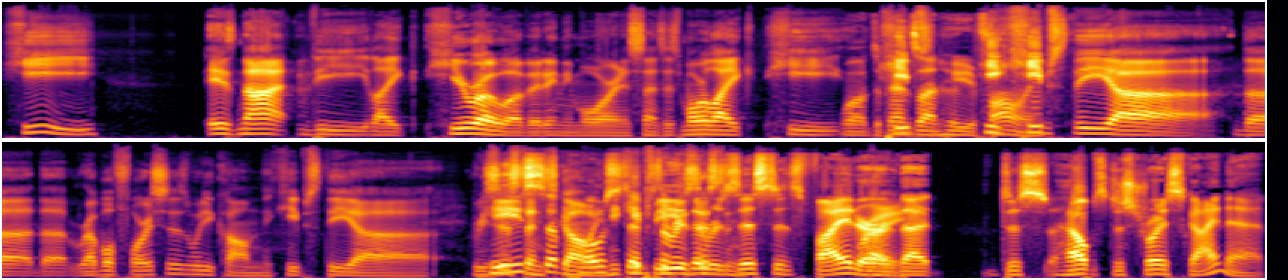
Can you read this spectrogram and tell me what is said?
he is not the like hero of it anymore in a sense. It's more like he. Well, it depends keeps- on who you're He following. keeps the uh the the rebel forces. What do you call them? He keeps the uh He's resistance supposed going. He to keeps be the the resistance. resistance fighter Right. that just helps destroy Skynet.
